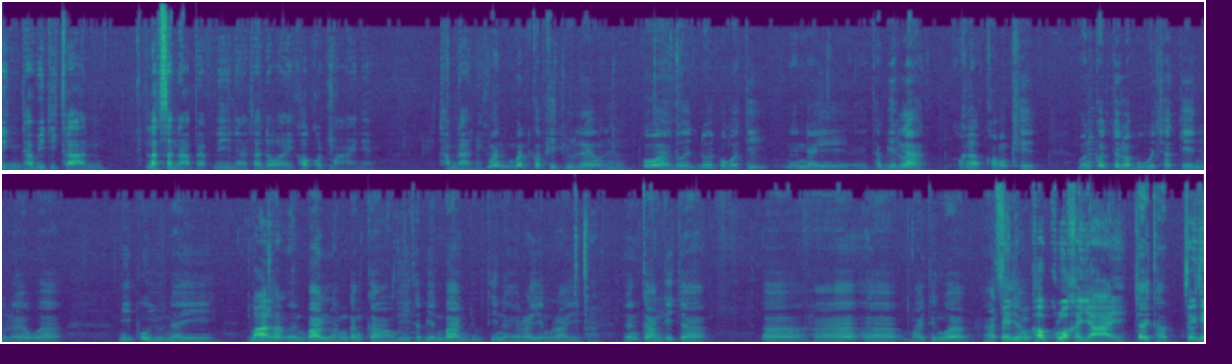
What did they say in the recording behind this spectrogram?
ริง ๆ ถ้าวิธีการลักษณะแบบนี้เนี่ยถ้าโดยข้อกฎหมายเนี่ยทำได้ไหมคมัรันบมันก็ผิดอยู่แล้วนะครับเพราะว่าโดยโดยปกติในในทะเบียนราษฎร์ของครับของเขต มันก็จะระบุไว้ชัดเจนอยู่แล้วว่า มีผู้อยู่ในชุมบ้านชหลันงเอ่อบ้านหลังดังกล่าว มีทะเบียนบ้านอยู่ที่ไหนอะไรอย่างไรครับดังนั้นการที่จะเอ่อหาเอ่อหมายถึงว่าหาเป็นเสียงครอบครัวขยาย ใช่ครับ ซึ่งจ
